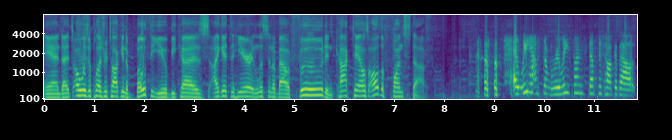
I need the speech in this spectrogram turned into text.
And uh, it's always a pleasure talking to both of you because I get to hear and listen about food and cocktails, all the fun stuff. and we have some really fun stuff to talk about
